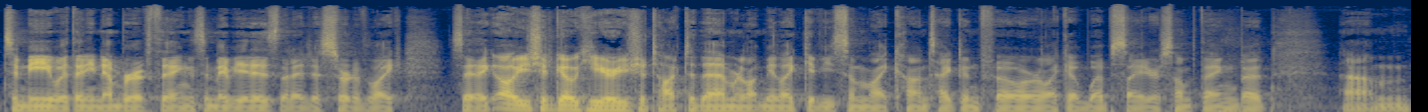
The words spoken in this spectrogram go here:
to me with any number of things and maybe it is that i just sort of like say like oh you should go here you should talk to them or let me like give you some like contact info or like a website or something but um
